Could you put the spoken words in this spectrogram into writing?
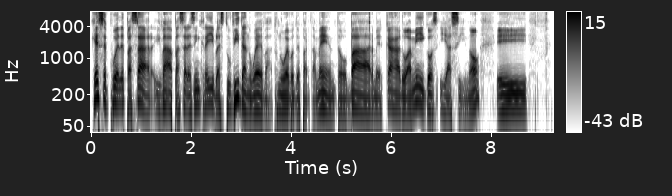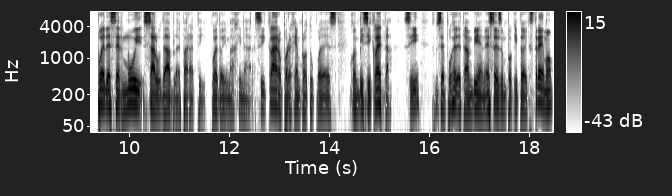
¿Qué se puede pasar y va a pasar? Es increíble, es tu vida nueva, tu nuevo departamento, bar, mercado, amigos y así, ¿no? Y puede ser muy saludable para ti, puedo imaginar. Sí, claro, por ejemplo, tú puedes con bicicleta, ¿sí? Se puede también, eso es un poquito extremo,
